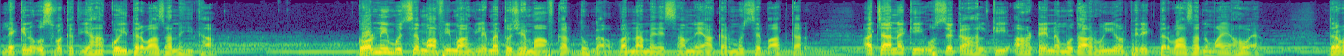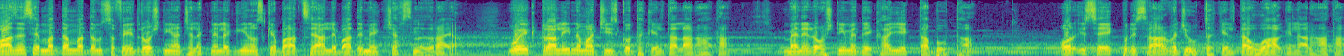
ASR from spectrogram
لیکن اس وقت یہاں کوئی دروازہ نہیں تھا۔ گورنی مجھ سے معافی مانگ لے، میں تجھے معاف کر دوں گا، ورنہ میرے سامنے آ کر مجھ سے بات کر۔ اچانک ہی اس جگہ ہلکی آہٹیں نمودار ہوئیں اور پھر ایک دروازہ نمایاں ہوا۔ دروازے سے مدم مدم سفید روشنیاں جھلکنے لگیں، اور اس کے بعد سیاہ لبادے میں ایک شخص نظر آیا۔ وہ ایک ٹرالی نما چیز کو دھکیلتا لا رہا تھا۔ میں نے روشنی میں دیکھا، یہ ایک تابوت تھا، اور اسے ایک پرسرار وجود دھکیلتا ہوا آگے لا رہا تھا۔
